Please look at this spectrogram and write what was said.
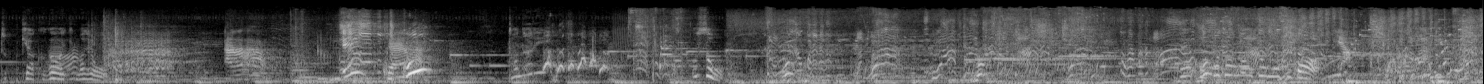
ちょっと逆側行きましょうえここ隣嘘えここじゃないと思ってた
